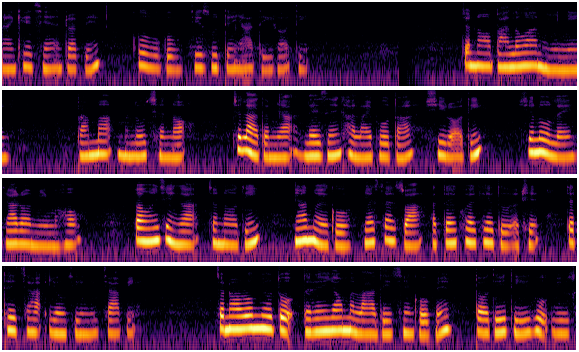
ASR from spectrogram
နိုင်ခဲ့ခြင်းအတွက်ပင် ကိုယ့်ကိုကျေးဇူးတင်ရသည်တော့သည်ကျွန်တော်ဘာလုပ်ရမည်နည်းဘာမှမလုပ်ချင်တော့ဖြစ်လာသည်မြလဲစင်းခံလိုက်ဖို့သာရှိတော့သည်ရှင်းလို့လဲရတော့မည်မဟုတ်ပတ်ဝန်းကျင်ကကျွန်တော်သည်ညနွယ်ကိုရက်ဆက်စွာအသေးခွဲခဲ့သူအဖြစ်တထိတ်ချယုံကြည်နေကြပြီကျွန်တော်တို့မြို့သို့တရင်ရောက်မလာသေးခြင်းကိုပင်တော်သေးသည်ဟုယူဆ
